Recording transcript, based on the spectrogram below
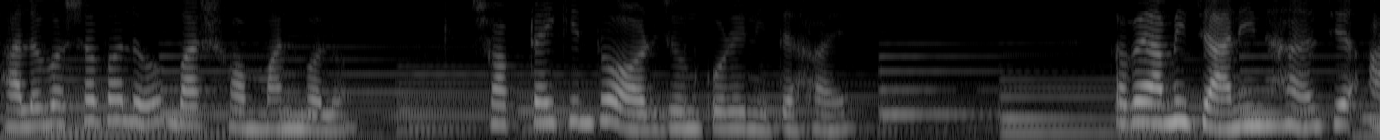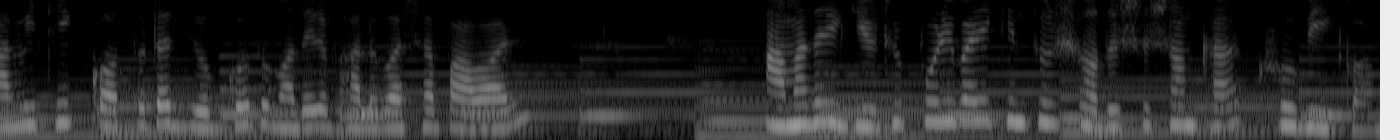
ভালোবাসা বলো বা সম্মান বলো, সবটাই কিন্তু অর্জন করে নিতে হয়। তবে আমি জানি না যে আমি ঠিক কতটা যোগ্য তোমাদের ভালোবাসা পাওয়ার। আমাদের ইউটিউব পরিবারে কিন্তু সদস্য সংখ্যা খুবই কম।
